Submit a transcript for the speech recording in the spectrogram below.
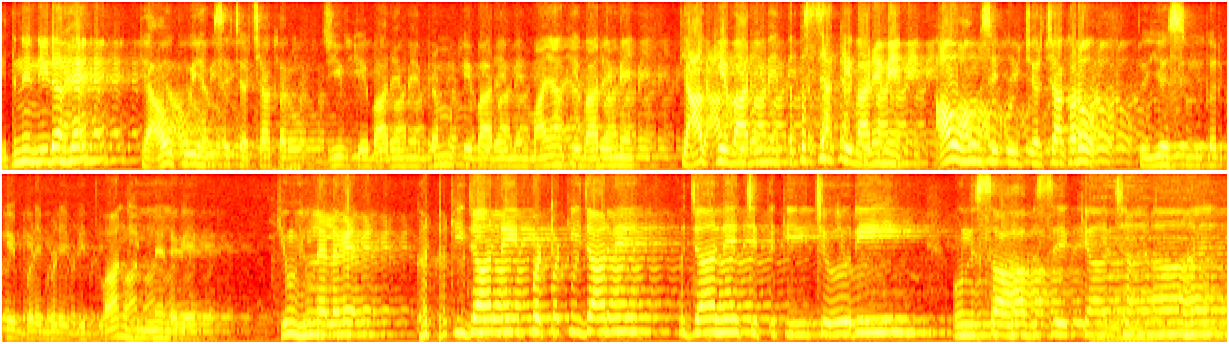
इतने निडर हैं कि आओ कोई हमसे चर्चा करो, जीव के बारे में, ब्रह्म के बारे में, माया के बारे में, त्याग के बारे में, तपस्या के बारे में। आओ हमसे कोई चर्चा करो। तो ये सुनकर के बड़े बड़े विद्वान हिलने लगे। क्यों हिलने लगे? घट की जाने, पट की जाने जाने चित की चोरी। उन साहब से क्या छाना है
